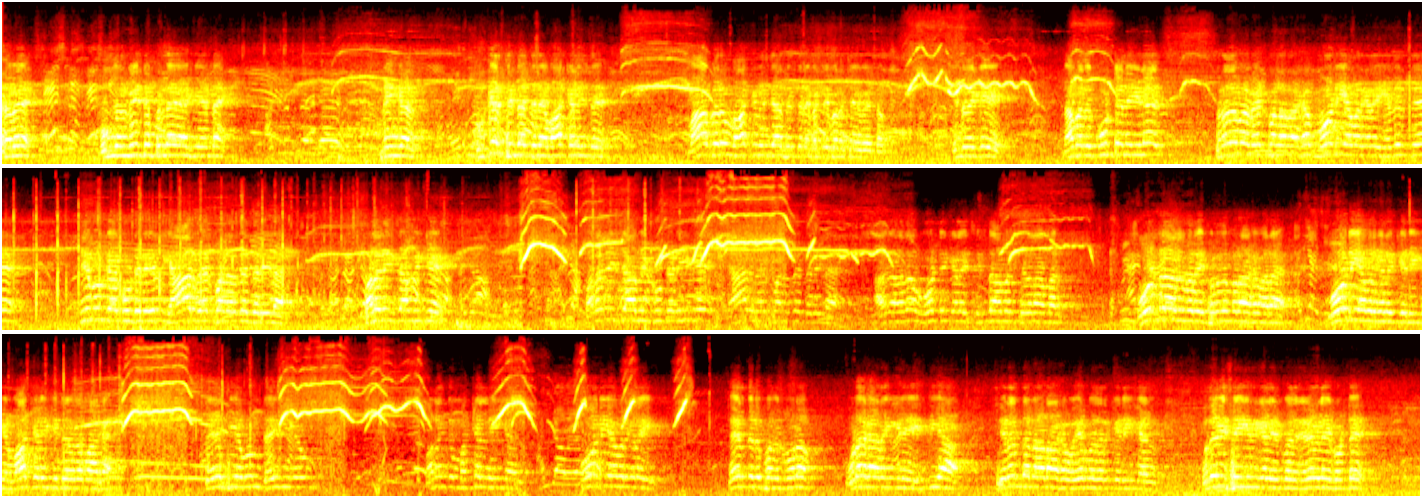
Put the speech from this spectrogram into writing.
எனவே உங்கள் வீட்டு பிள்ளையாகிய என்னை நீங்கள் குக்கர் சின்னத்திலே வாக்களித்து மாபெரும் வாக்கு வித்தியாசத்திலே வெற்றி பெற செய்ய வேண்டும். இன்றைக்கு நமது கூட்டணியில பிரதம வேட்பாளராக மோடி அவர்களை எதிர்த்து திமுக கூட்டணியில் யார் வேட்பாளர் தெரியல. பழனிசாமிக்கு. பழனிசாமி கூட்டணிக்கு யார் வேட்பாளர் தெரியல. அதனாலதான் ஓட்டுகளை சிந்தாமல் சிதறாமல் மூன்றாவது முறை பிரதமராக வர மோடி அவர்களுக்கு நீங்கள் வாக்களிக்கின்ற விதமாக தேசியமும் தெய்வீகமும் வணங்கும் மக்கள் நீங்கள் மோடி அவர்களை தேர்ந்தெடுப்பதன் மூலம் உலக அரங்கிலே இந்தியா சிறந்த நாடாக உயர்வதற்கு நீங்கள் உதவி செய்கிறீர்கள் என்பதை நினைவிலே கொண்டு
